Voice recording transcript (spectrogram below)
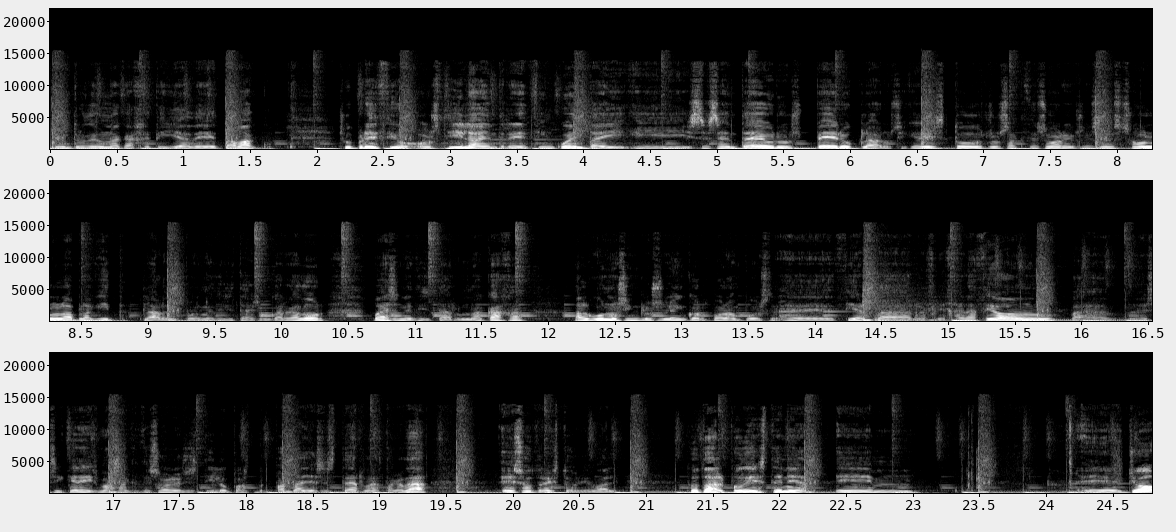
dentro de una cajetilla de tabaco. Su precio oscila entre 50 y, 60 euros, pero claro, si queréis todos los accesorios, esa es solo la plaquita. Claro, después necesitáis un cargador, vais a necesitar una caja, algunos incluso le incorporan pues eh, cierta refrigeración, si queréis más accesorios estilo pantallas externas, es otra historia, ¿vale? Total, podéis tener... Em, eh, yo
